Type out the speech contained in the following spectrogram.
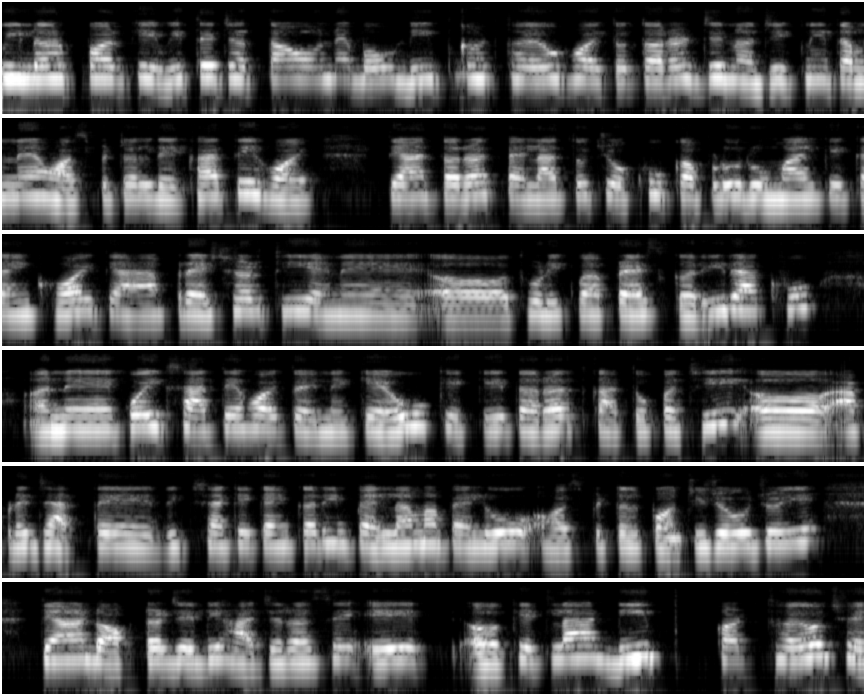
વ્હીલર પર કેવી રીતે જતા હો ને બહુ ડીપ કટ થયો હોય તો તરત જે નજીકની તમને હોસ્પિટલ દેખાતી હોય, ત્યાં તરત પહેલા તો ચોખ્ખું કપડું રૂમાલ કે કંઈક હોય ત્યાં પ્રેશરથી એને થોડીક વાર પ્રેસ કરી રાખવું અને કોઈક સાથે હોય તો એને કહેવું કે કે તરત કાં તો પછી આપણે જાતે રિક્ષા કે કંઈક કરીને પહેલામાં પહેલું હોસ્પિટલ પહોંચી જવું જોઈએ. ત્યાં ડોક્ટર જે બી હાજર હશે એ કેટલા ડીપ કટ થયો છે,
